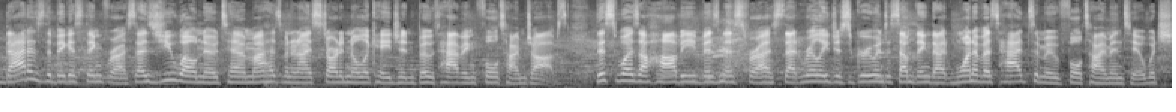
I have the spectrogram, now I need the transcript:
That is the biggest thing for us. As you well know, Tim, my husband and I started Nola Cajun both having full time jobs. This was a hobby business for us that really just grew into something that one of us had to move full time into, which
